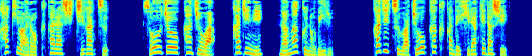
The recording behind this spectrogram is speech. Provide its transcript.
夏季は6から7月。相乗果樹は、果樹に長く伸びる。果実は聴覚化で開け出し、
